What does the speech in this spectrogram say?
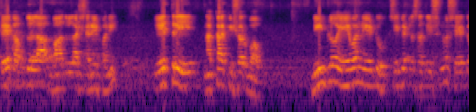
షేక్ అబ్దుల్లా బాదుల్లా షరీఫ్ అని ఏ త్రీ నక్కా కిషోర్ బాబు. దీంట్లో A one A two Cheekatla సతీష్ను షేక్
